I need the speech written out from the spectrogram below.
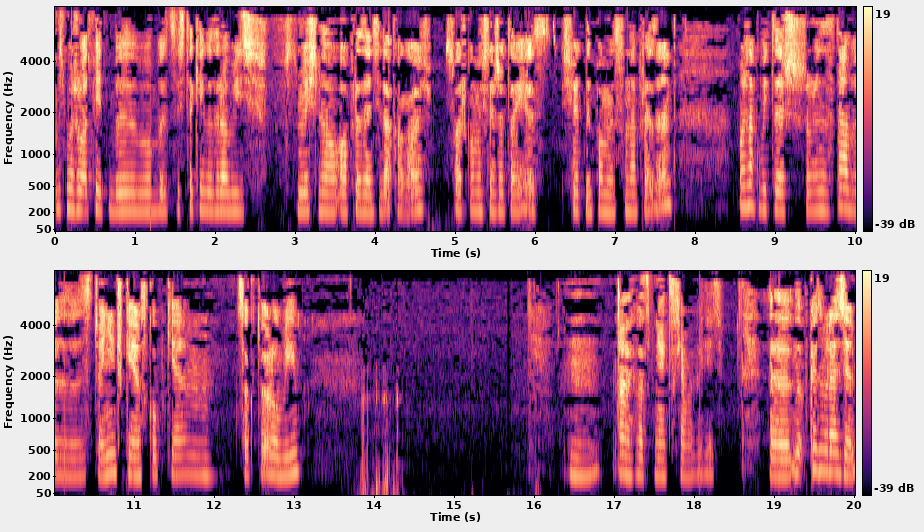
Być może łatwiej byłoby coś takiego zrobić z myślą o prezencie dla kogoś. Słaszko myślę, że to jest świetny pomysł na prezent. Można kupić też różne zestawy z czajniczkiem, z kubkiem, co kto lubi. Mm, ale chyba zapomniałam, co chciałam powiedzieć. E, No, w każdym razie,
